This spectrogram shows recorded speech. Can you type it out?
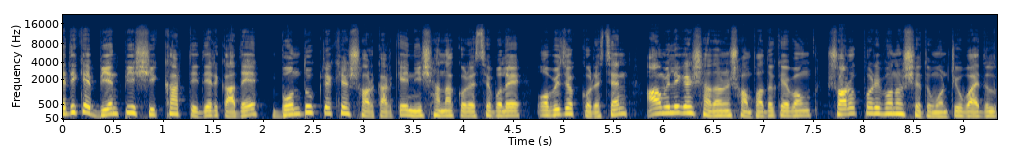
এদিকে বিএনপি শিক্ষার্থীদের কাঁধে বন্দুক রেখে সরকারকে নিশানা করেছে বলে অভিযোগ করেছেন আওয়ামী লীগের সাধারণ সম্পাদক এবং সড়ক পরিবহন সেতুমন্ত্রী ওবায়দুল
